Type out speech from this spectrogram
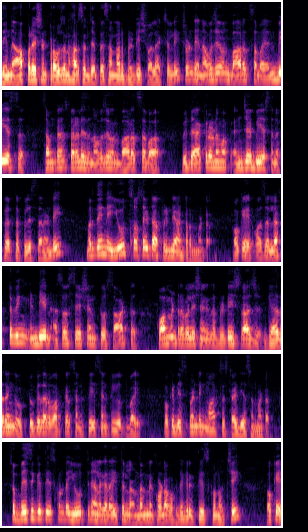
దీన్ని ఆపరేషన్ ట్రౌజన్ హార్స్ అని చెప్పేసి అన్నారు బ్రిటిష్ వాళ్ళు యాక్చువల్లీ. చూడండి నవజీవన్ భారత్ సభ ఎన్బిఎస్ సమ్టైమ్స్ పెరడ్ ఇది నవజీవన్ భారత్ సభ విత్ యాక్రోనమ్ ఆఫ్ ఎన్జేబిఎస్ అనే పేరుతో పిలుస్తారండి. మరి దీన్ని యూత్ సొసైటీ ఆఫ్ ఇండియా అంటారనమాట okay was a left wing Indian association to sort form and revolution the British Raj gathering together workers and peasant youth by okay dispensing Marxist ideas అనమాట సో బేసిక్గా తీసుకుంటే యూత్ని అలాగే రైతులను అందరినీ కూడా ఒక దగ్గరికి తీసుకొని వచ్చి ఓకే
